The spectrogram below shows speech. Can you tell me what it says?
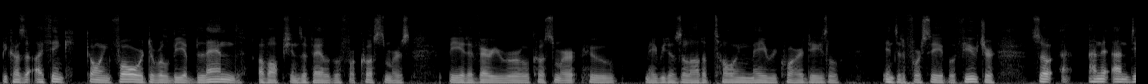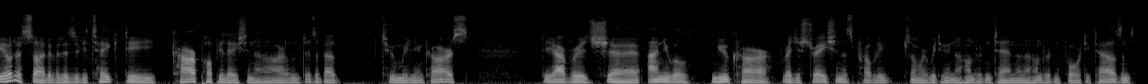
because I think going forward there will be a blend of options available for customers, be it a very rural customer who maybe does a lot of towing, may require diesel into the foreseeable future. So, and and the other side of it is if you take the car population in Ireland, there's about two million cars. The average uh, annual new car registration is probably somewhere between 110 and 140,000.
